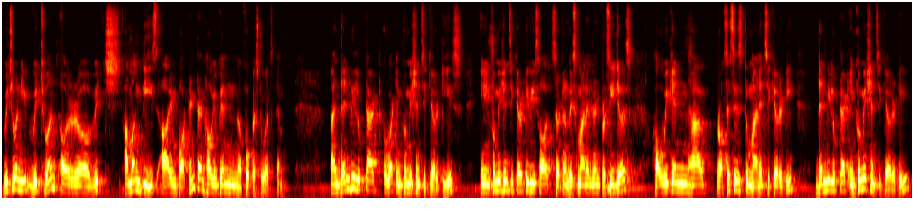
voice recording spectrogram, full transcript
which one, you, which ones or uh, which among these are important and how you can uh, focus towards them. And then we looked at what information security is. In information security, we saw certain risk management procedures, how we can have processes to manage security. Then we looked at information security.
